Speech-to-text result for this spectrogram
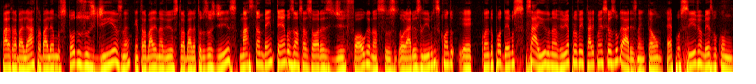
para trabalhar, trabalhamos todos os dias, né? Quem trabalha em navios trabalha todos os dias, mas também temos nossas horas de folga, nossos horários livres quando é quando podemos sair do navio e aproveitar e conhecer os lugares, né? Então é possível mesmo com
